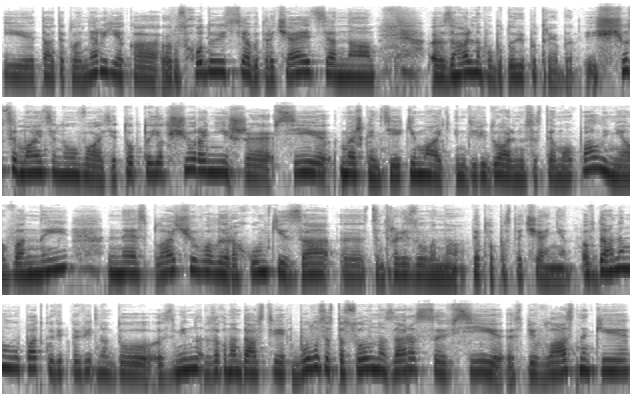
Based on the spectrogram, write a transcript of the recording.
і та теплоенергія, яка розходується, витрачається на е, загальнопобутові потреби. Що це мається на увазі? Тобто, якщо раніше всі мешканці, які мають індивідуальну систему опалення, вони не сплачували рахунки за централізоване теплопостачання. В даному випадку, відповідно до змін в законодавстві, було застосовано зараз всі співвласники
